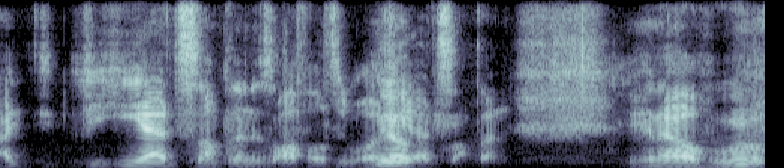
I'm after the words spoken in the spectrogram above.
I, he had something. As awful as he was, Yep. he had something. You know, ooh.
